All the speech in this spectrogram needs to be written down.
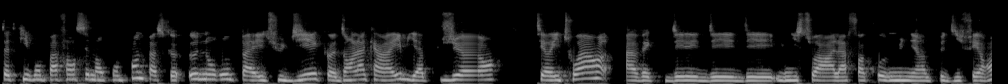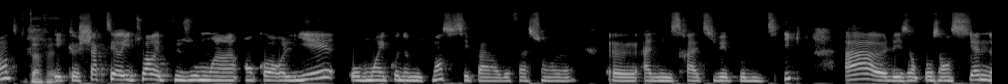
peut-être qu'ils vont pas forcément comprendre parce que eux n'auront pas étudié que dans la Caraïbe, il y a plusieurs territoire avec des, des, une histoire à la fois commune et un peu différente et que chaque territoire est plus ou moins encore lié, au moins économiquement, si c'est pas de façon euh, euh, administrative et politique, à euh, les, aux, anciennes,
